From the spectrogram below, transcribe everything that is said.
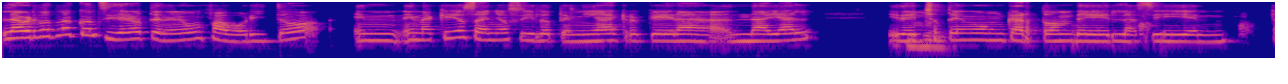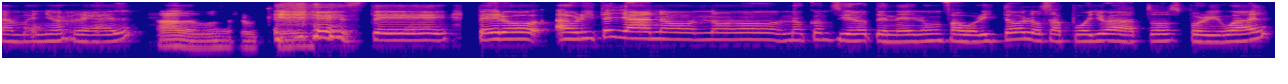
La verdad no considero tener un favorito. En, en aquellos años sí lo tenía, creo que era Nayal. Y de hecho tengo un cartón de él así en tamaño real. Ah, de madre, ok. Este, pero ahorita ya no, no, no considero tener un favorito, los apoyo a todos por igual.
